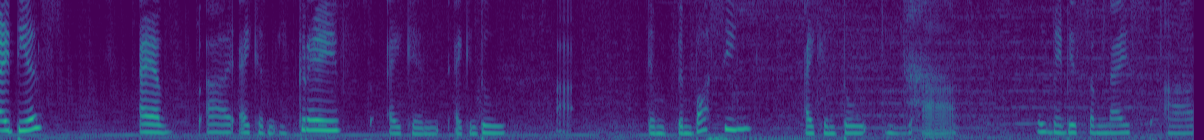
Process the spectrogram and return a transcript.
ideas. I have. Uh, I can engrave. I can. I can do uh, em- embossing. I can do uh, maybe some nice uh,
